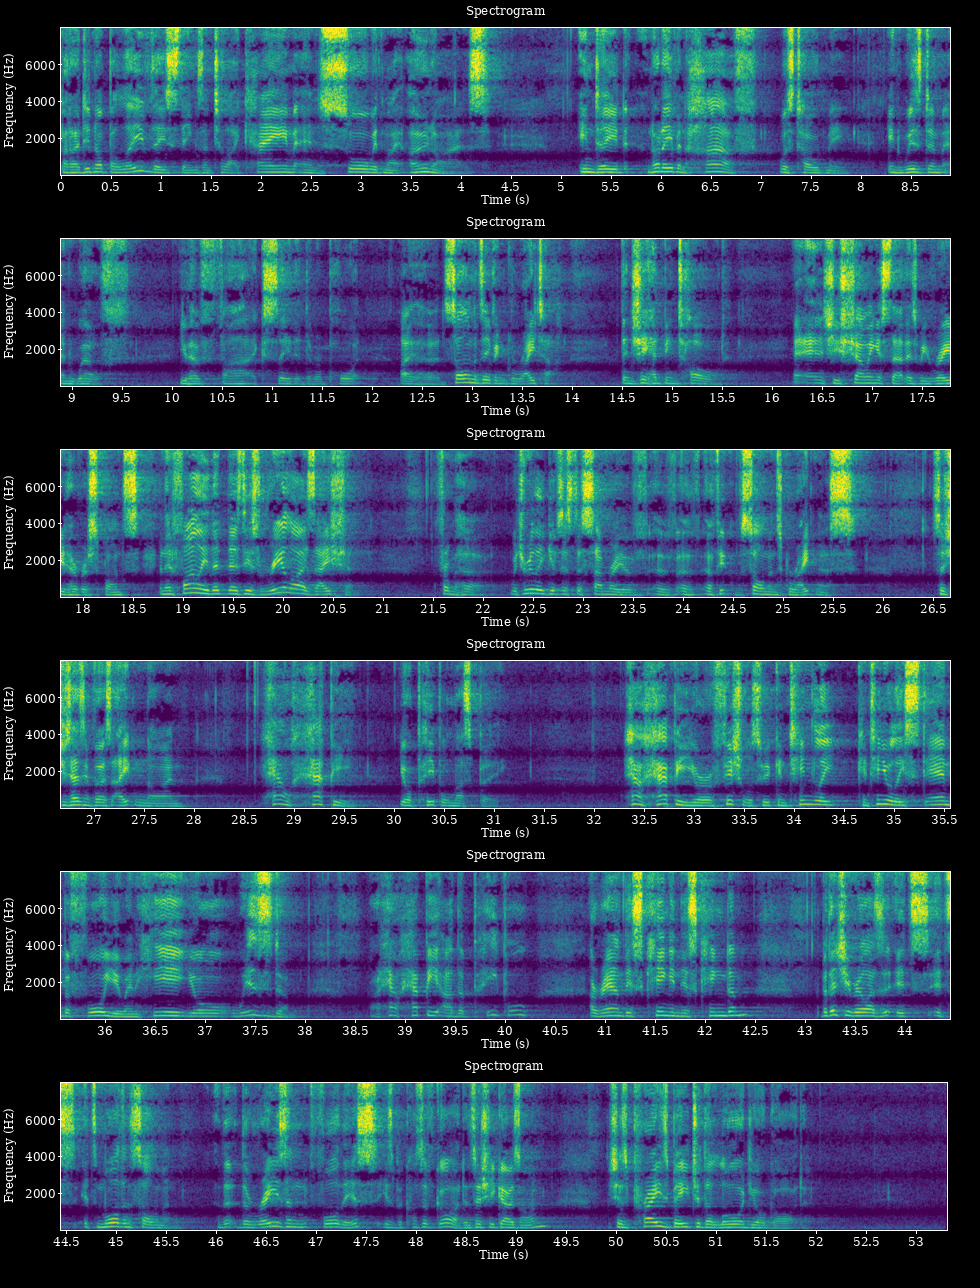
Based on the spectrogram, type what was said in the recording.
But I did not believe these things until I came and saw with my own eyes. Indeed, not even half was told me in wisdom and wealth. You have far exceeded the report I heard. Solomon's even greater than she had been told. And she's showing us that as we read her response. And then finally, there's this realization from her which really gives us the summary of, of, of, of Solomon's greatness. So she says in verse 8 and 9, How happy your people must be. How happy your officials who continually, continually stand before you and hear your wisdom. How happy are the people around this king in this kingdom? But then she realizes it's, it's, it's more than Solomon. The, the reason for this is because of God. And so she goes on. She says, Praise be to the Lord your God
